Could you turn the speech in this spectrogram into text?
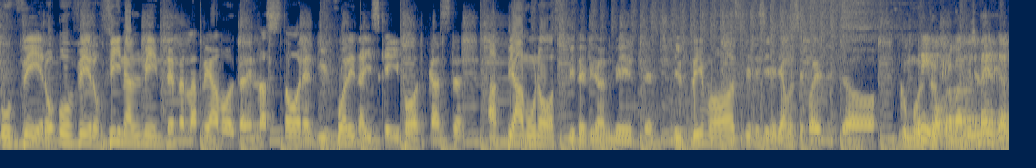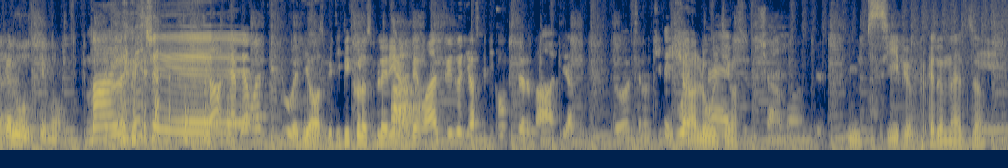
ovvero, ovvero finalmente per la prima volta nella storia di Fuori dagli schemi podcast abbiamo un ospite finalmente. Il primo ospite, sì, vediamo se poi con il primo, probabilmente anche l'ultimo. Ma invece no, ne abbiamo altri due di ospiti, piccolo spoilerino, ah. abbiamo altri due di ospiti confermati al momento, se non ci pisciano all'ultimo. Mezzo, diciamo. Mm, sì, più, perché due e mezzo? E...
